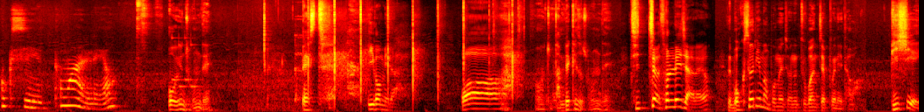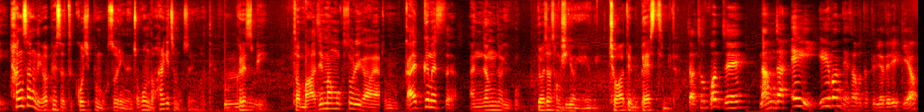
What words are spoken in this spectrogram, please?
혹시 통화할래요? 어 이건 좋은데. 베스트 이겁니다. 와 어좀 담백해서 좋은데. 진짜 설레지 않아요? 목소리만 보면 저는 두 번째 분이 더 BCA 항상 내 옆에서 듣고 싶은 목소리는 조금 더 활기찬 목소리인 것 같아요. B. 저 마지막 목소리가 좀 깔끔했어요. 안정적이고. 여자 성시경이에요. 저한테 베스트입니다. 자, 첫 번째 남자 A 1번 대사부터 들려드릴게요.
